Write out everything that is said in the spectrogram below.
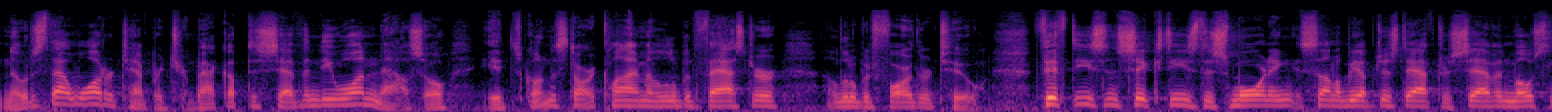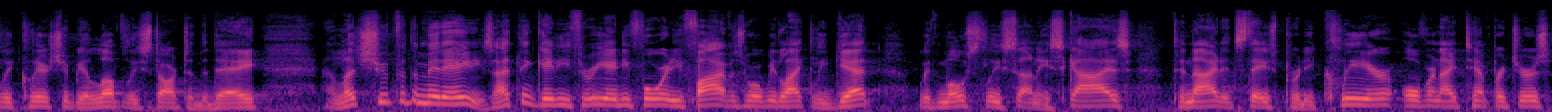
Notice that water temperature back up to 71 now, so it's going to start climbing a little bit faster, a little bit farther too. 50s and 60s this morning. Sun will be up just after 7, mostly clear. Should be a lovely start to the day. And let's shoot for the mid 80s. I think 83, 84, 85 is where we likely get with mostly sunny skies. Tonight it stays pretty clear. Overnight temperatures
